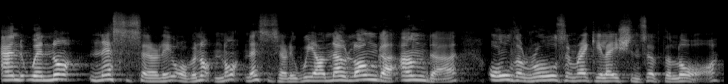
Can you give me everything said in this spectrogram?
and we're not necessarily, or we're not not necessarily, we are no longer under all the rules and regulations of the law,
